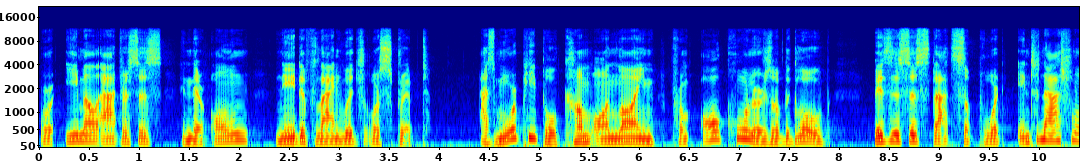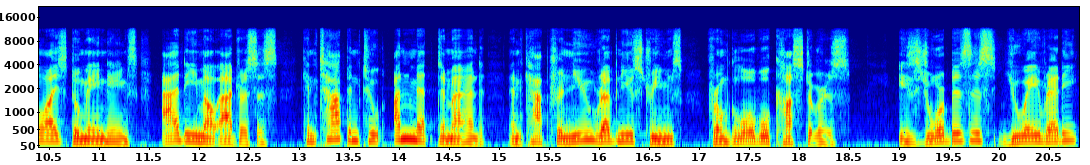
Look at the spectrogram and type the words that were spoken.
or email addresses in their own native language or script. As more people come online from all corners of the globe, businesses that support internationalized domain names and email addresses can tap into unmet demand and capture new revenue streams from global customers. Is your business UA ready?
